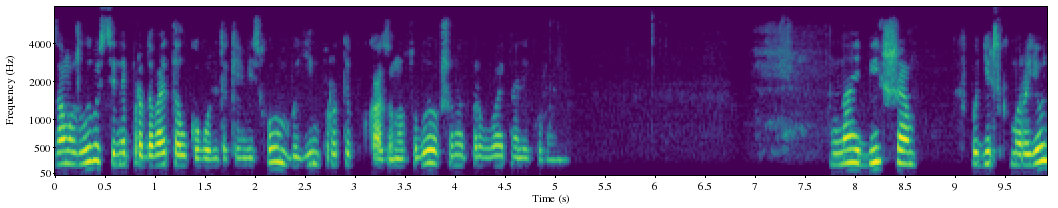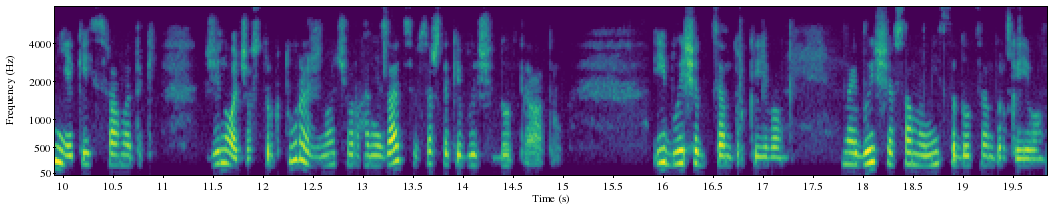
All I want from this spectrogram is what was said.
За можливості не продавайте алкоголь таким військовим, бо їм протипоказано, особливо, якщо вони перебувають на лікуванні. Найбільше в Подільському районі якийсь саме такий жіноча структура, жіноча організація, все ж таки ближче до театру. І ближче до центру Києва. Найближче саме місце до центру Києва.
